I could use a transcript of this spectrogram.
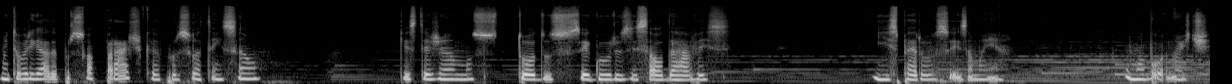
Muito obrigada por sua prática, por sua atenção. Que estejamos todos seguros e saudáveis. E espero vocês amanhã. Uma boa noite.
